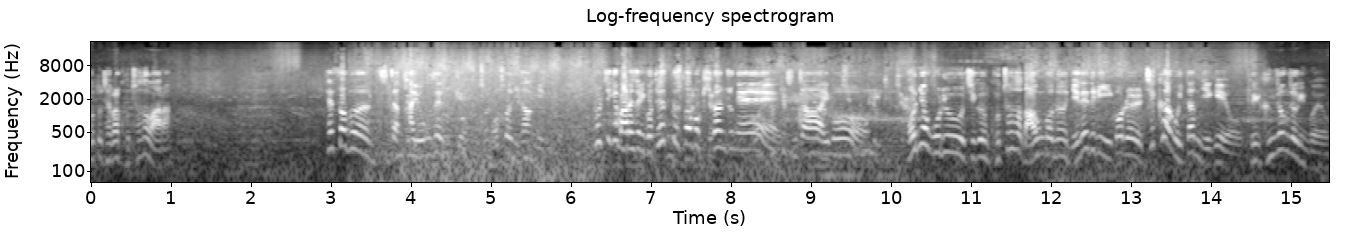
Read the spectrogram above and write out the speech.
이것도 제발 고쳐서 와라. 테스트 서브는 진짜 다 용서해줄게. 어떤 이상한 게 있는데. 솔직히 말해서 이거 테스트 서버 기간 중에 진짜 이거 번역 오류 지금 고쳐서 나온 거는 얘네들이 이거를 체크하고 있다는 얘기예요. 되게 긍정적인 거예요.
